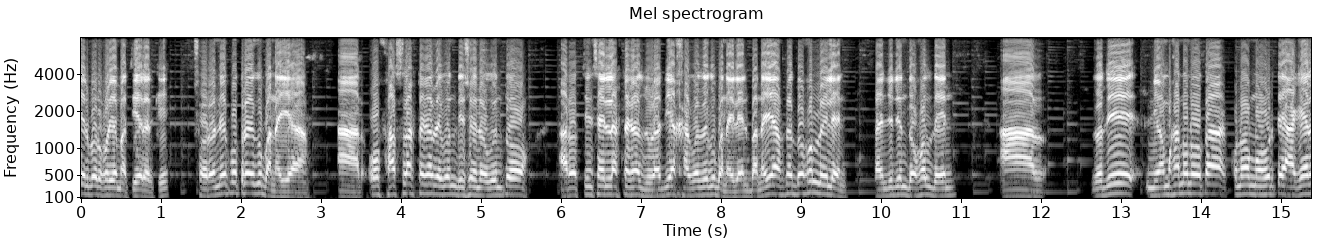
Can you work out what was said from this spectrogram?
নির্ভর করে মাতিয়ার আর কি। স্মরণীয় পত্র এগু বানাইয়া আর ও পাঁচ লাখ টাকা যেগুন দিছে নগুন তো আরও তিন চার লাখ টাকা জোড়া দিয়া কাগজ এগু বানাইলেন। বানাইয়া আপনার দখল লইলেন তাই যদি দখল দেন। আর যদি নিয়ম কানুনতা কোনো মুহূর্তে আগের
